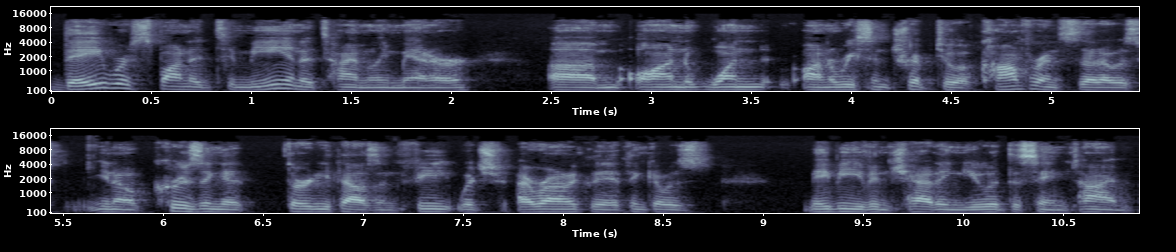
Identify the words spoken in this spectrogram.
they responded to me in a timely manner um, on one on a recent trip to a conference that I was, you know, cruising at thirty thousand feet, which ironically I think I was maybe even chatting you at the same time.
